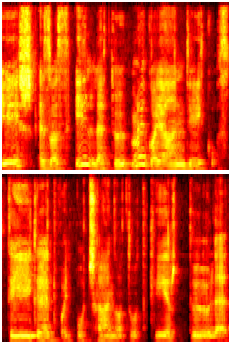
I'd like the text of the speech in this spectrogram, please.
és ez az illető megajándékoz téged, vagy bocsánatot kér tőled.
